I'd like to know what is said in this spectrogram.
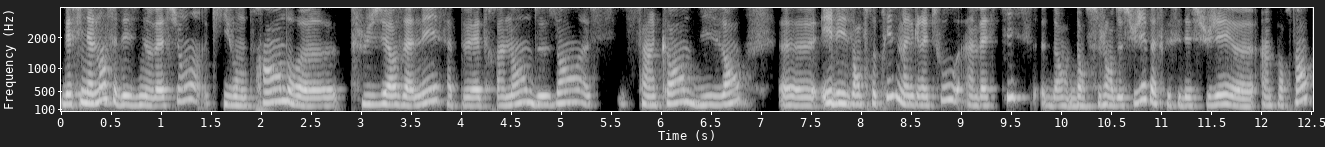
Mais finalement, c'est des innovations qui vont prendre euh, plusieurs années. Ça peut être un an, deux ans, cinq ans, dix ans. Euh, et les entreprises, malgré tout, investissent dans, ce genre de sujet parce que c'est des sujets euh, importants.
